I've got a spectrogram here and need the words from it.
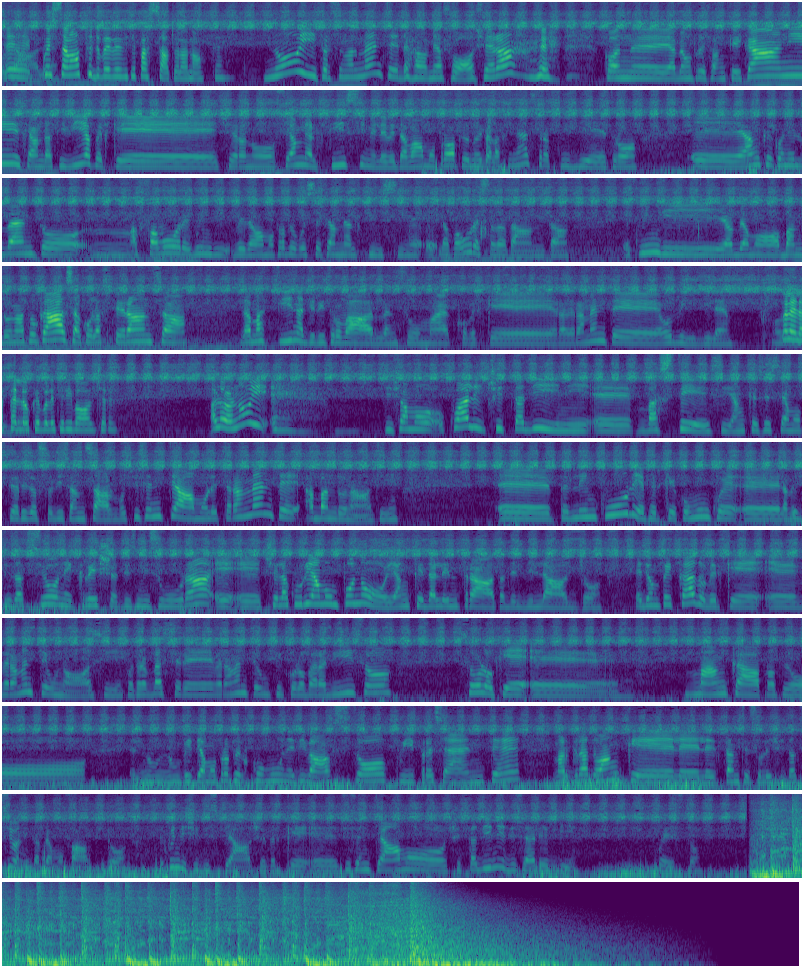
Eh, questa notte dove avete passato la notte? Noi personalmente da mia suocera con, eh, abbiamo preso anche i cani, siamo andati via perché c'erano fiamme altissime, le vedevamo proprio noi dalla finestra qui dietro e anche con il vento mh, mm, a favore quindi vedevamo proprio queste fiamme altissime e la paura è stata tanta e quindi abbiamo abbandonato casa con la speranza la mattina di ritrovarla, insomma, ecco, perché era veramente orribile. orribile. Qual è l'appello che volete rivolgere? Allora, noi eh, diciamo quali cittadini eh, vastesi, anche se siamo più a ridosso di San Salvo, ci sentiamo letteralmente abbandonati eh, per le incurie perché comunque eh, la vegetazione cresce a dismisura e, e, ce la curiamo un po' noi anche dall'entrata del villaggio ed è un peccato perché è veramente un'oasi, potrebbe essere veramente un piccolo paradiso solo che eh, manca proprio non, non, vediamo proprio il comune di Vasto qui presente, malgrado anche le, le tante sollecitazioni che abbiamo fatto e quindi ci dispiace perché eh, ci sentiamo cittadini di serie B. Questo.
